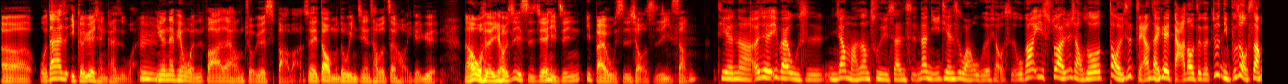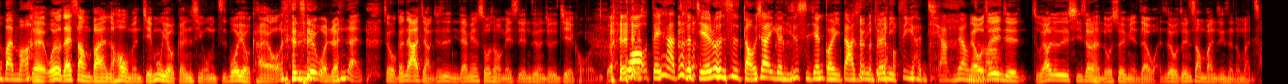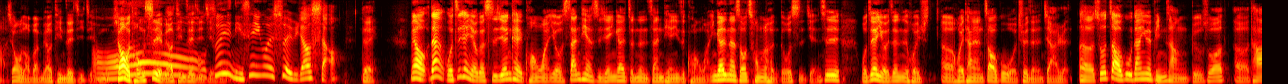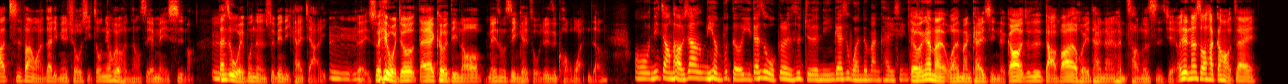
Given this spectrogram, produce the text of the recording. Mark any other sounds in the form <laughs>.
呃，我大概是一个月前开始玩，嗯，因为那篇文是发在好像九月十八吧，所以到我们录音今天差不多正好一个月，然后我的游戏时间已经一百五十小时以上。天呐，而且一百五十，你这样马上除以三十，那你一天是玩五个小时。我刚刚一算就想说，到底是怎样才可以达到这个？就你不是有上班吗？<laughs> 对，我有在上班，然后我们节目也有更新，我们直播也有开哦，但是我仍然，嗯、所以我跟大家讲，就是你在那边说什么没时间，这个就是借口而已。对，哇，等一下，这个结论是导向一个你是时间管理大师，你觉得你自己很强这样子？没有，我最近节主要就是牺牲了很多睡眠在玩，所以我最近上班精神都蛮差。希望我老板不要听这集节目，哦、希望我同事也不要听这集节目。所以你。是因为睡比较少，对，没有。但我之前有个时间可以狂玩，有三天的时间，应该整整三天一直狂玩，应该是那时候充了很多时间。是我之前有一阵子回去，呃，回台南照顾我确诊的家人，呃，说照顾，但因为平常比如说，呃，他吃饭完在里面休息，中间会有很长时间没事嘛，嗯、但是我也不能随便离开家里，嗯嗯嗯，对，所以我就待在客厅，然后没什么事情可以做，我就一直狂玩这样。哦，你讲的好像你很不得已，但是我个人是觉得你应该是玩的蛮开心的。对，我应该蛮玩的蛮开心的，刚好就是打发了回台南很长的时间，而且那时候他刚好在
